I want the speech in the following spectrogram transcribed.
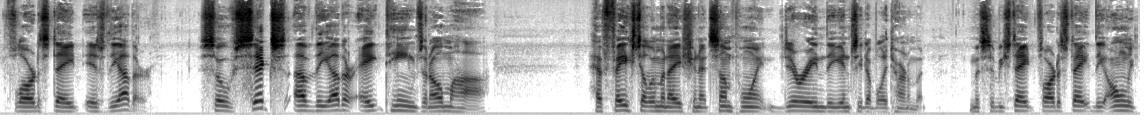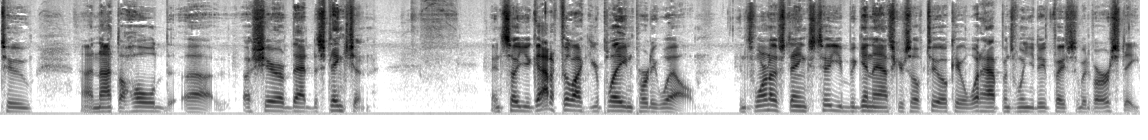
Florida State is the other. So six of the other eight teams in Omaha have faced elimination at some point during the NCAA tournament. Mississippi State, Florida State, the only two uh, not to hold uh, a share of that distinction. And so you got to feel like you're playing pretty well. And it's one of those things, too, you begin to ask yourself, too, okay, well, what happens when you do face some adversity?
